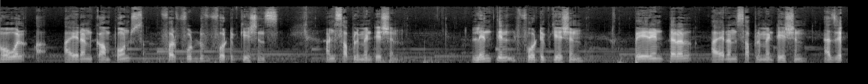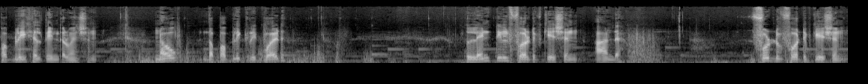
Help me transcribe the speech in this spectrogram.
novel uh, iron compounds for food fortifications and supplementation lentil fortification parenteral iron supplementation as a public health intervention. Now the public required lentil fortification and food fortification.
